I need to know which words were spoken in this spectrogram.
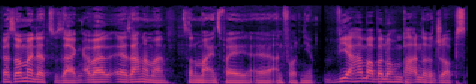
was soll man dazu sagen? Aber äh, sag nochmal, sag nochmal ein, zwei äh, Antworten hier. Wir haben aber noch ein paar andere Jobs.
